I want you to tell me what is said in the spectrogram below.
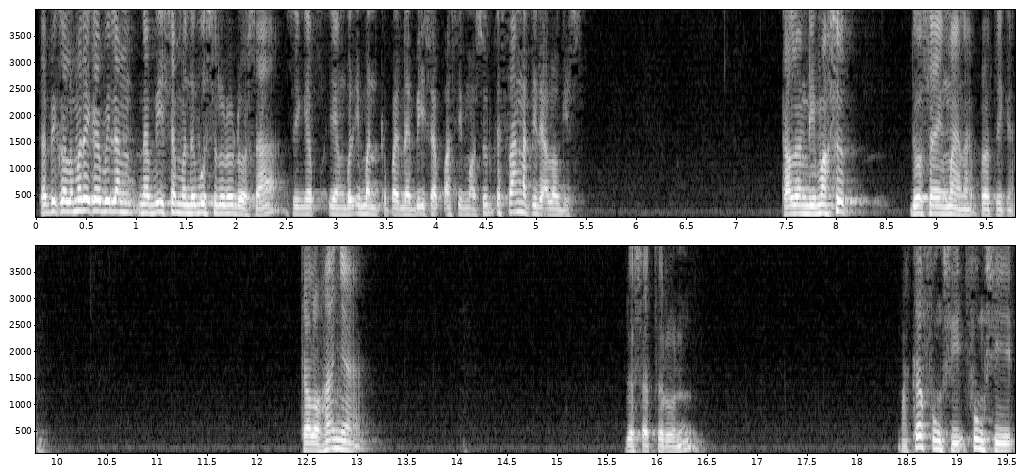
Tapi kalau mereka bilang Nabi Isa menebus seluruh dosa, sehingga yang beriman kepada Nabi Isa pasti masuk ke sangat tidak logis. Kalau yang dimaksud dosa yang mana? Perhatikan. Kalau hanya dosa turun, maka fungsi fungsi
